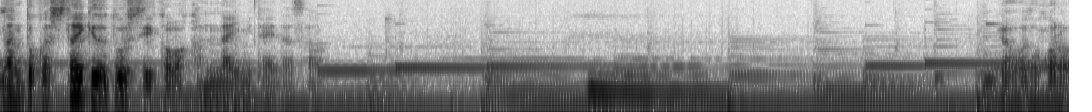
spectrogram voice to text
なんとかしたいけどどうしていいか分かんないみたいなさ。うん、いやだから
